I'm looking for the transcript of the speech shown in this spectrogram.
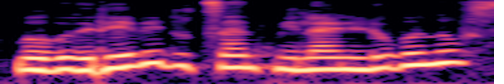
Благодаря ви, доцент Милен Любанов.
